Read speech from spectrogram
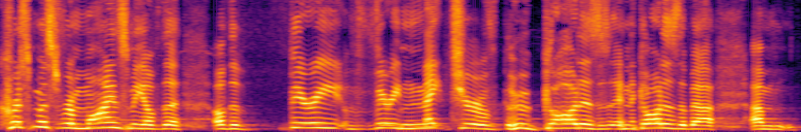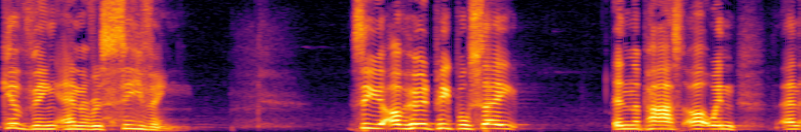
Christmas reminds me of the, of the very, very nature of who God is, and God is about um, giving and receiving. See, I've heard people say in the past, oh, when an,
